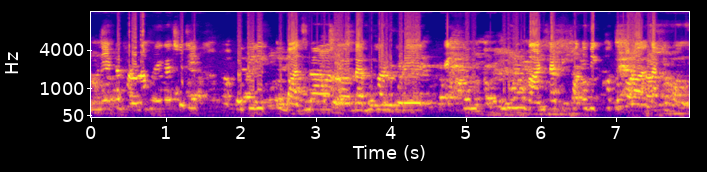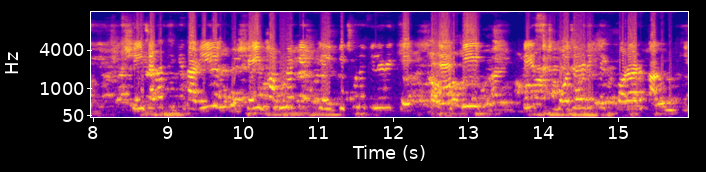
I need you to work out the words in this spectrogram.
মনে একটা ধারণা হয়ে গেছে যে অতিরিক্ত বাজনা ব্যবহার করে একদম পুরোনো গানটাকে ক্ষত বিক্ষত করা যাকে বলে। সেই জায়গা থেকে দাঁড়িয়ে সেই ভাবনাকে পিছনে ফেলে রেখে একই টেস্ট বজায় রেখে করার কারণ কি?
